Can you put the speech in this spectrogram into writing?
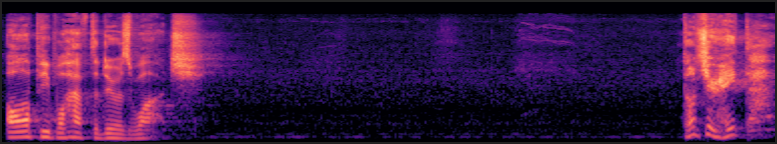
All people have to do is watch. Don't you hate that?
